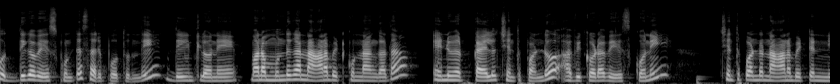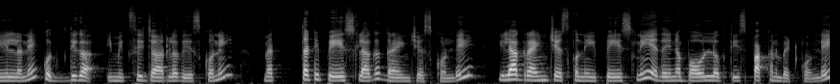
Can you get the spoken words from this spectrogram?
కొద్దిగా వేసుకుంటే సరిపోతుంది. దీంట్లోనే మనం ముందుగా నానబెట్టుకున్నాం కదా ఎండుమిరపకాయలు చింతపండు అవి కూడా వేసుకొని చింతపండు నానబెట్టిన నీళ్ళని కొద్దిగా ఈ మిక్సీ జార్లో వేసుకొని మెత్తటి పేస్ట్ లాగా గ్రైండ్ చేసుకోండి. ఇలా గ్రైండ్ చేసుకుని ఈ పేస్ట్ని ఏదైనా బౌల్లోకి తీసి పక్కన పెట్టుకోండి.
